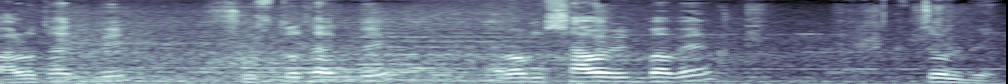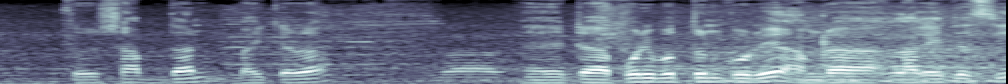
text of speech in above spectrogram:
ভালো থাকবে, সুস্থ থাকবে এবং স্বাভাবিকভাবে চলবে। তো সাবধান, বাইকাররা। এটা পরিবর্তন করে আমরা লাগাইতেছি।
